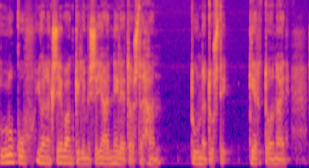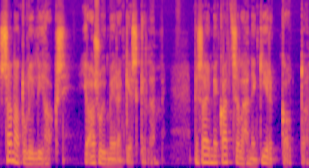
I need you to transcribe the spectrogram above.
luku Johanneksen evankeliumissa jae 14 hän tunnetusti kertoo näin. Sana tuli lihaksi ja asui meidän keskellämme. Me saimme katsella hänen kirkkauttaan.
